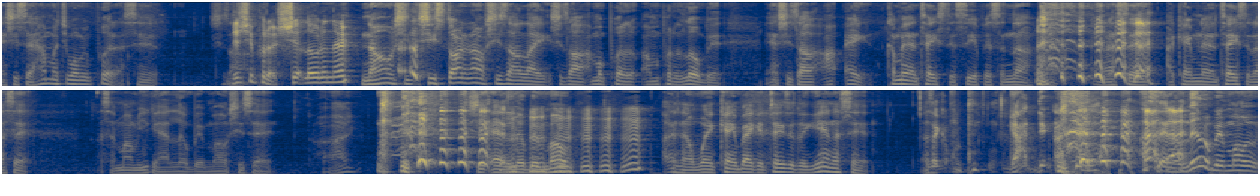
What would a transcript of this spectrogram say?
And she said, How much you want me to put? I said, She's Did all, she put a shitload in there? No, she she started off. She's all like, she's all, I'm gonna put, a, I'm gonna put a little bit. And she's all, "Uh, "Hey, come in and taste it, see if it's enough." and I said, "I came in there and tasted." I said, "I said, Mama, you can add a little bit more." She said, "All right." she added a little bit more, and I went came back and tasted it again. I said, "I was like, God damn!" I said, I said a little bit more.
